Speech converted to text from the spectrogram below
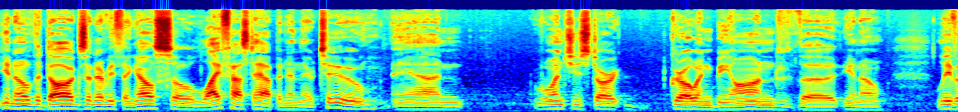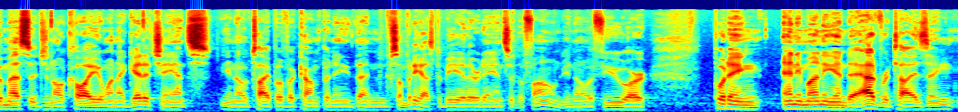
you know the dogs and everything else so life has to happen in there too. And once you start growing beyond the you know leave a message and I'll call you when I get a chance you know type of a company then somebody has to be there to answer the phone. You know if you are putting any money into advertising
